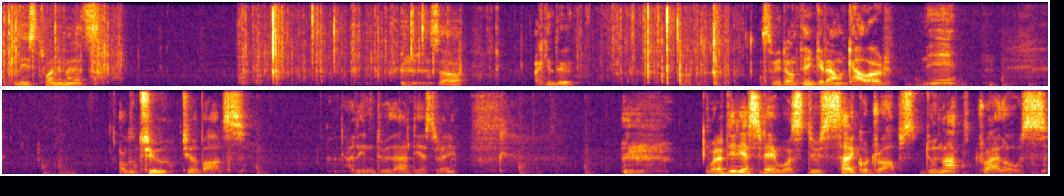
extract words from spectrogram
at least 20 minutes. so I can do so you don't think that I'm a coward. Nah. I'll do two chili pods. I didn't do that yesterday. what I did yesterday was do psycho drops. Do not try those.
